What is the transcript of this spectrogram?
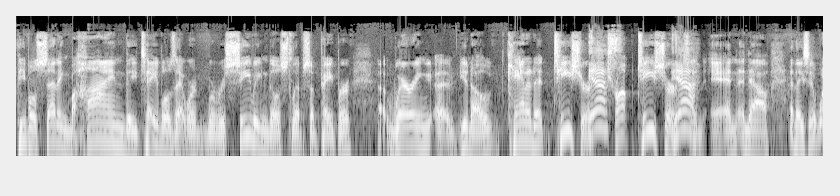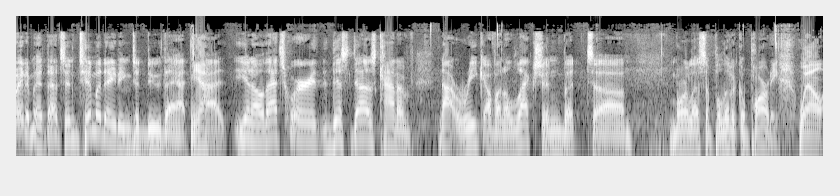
people sitting behind the tables that were, were receiving those slips of paper, uh, wearing uh, you know candidate T-shirts, yes. Trump T-shirts, yeah. and, and, and now and they said, wait a minute, that's intimidating to do that. Yeah. Uh, you know, that's where this does kind of not reek of an election, but. Um, more or less a political party. Well,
